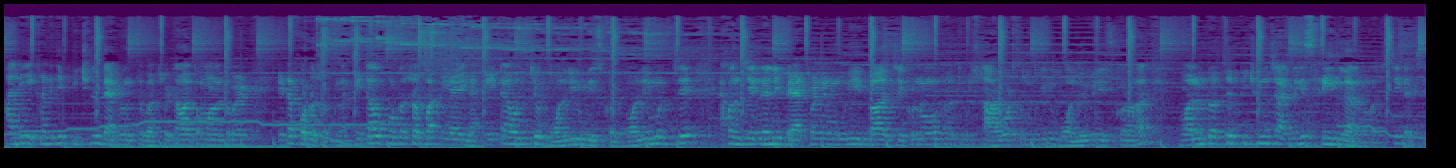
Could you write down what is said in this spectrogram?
খালি এখানে যে পিছনে ব্যাকগ্রাউন্ড দেখতে পাচ্ছ, এটা হয়তো মনে হতে পারে এটা ফটোশপ না, এটাও ফটোশপ বা এআই না, এটা হচ্ছে ভলিউম ইউজ করে। ভলিউম হচ্ছে এখন জেনারেলি ব্যাটম্যানের মুভি বা যে কোনো তুমি স্টার ওয়ার্স মুভি কিন্তু ভলিউমে ইউজ করা হয়। ভলিউমটা হচ্ছে পিছনে চারদিকে স্ক্রিন লাগানো হয়, ঠিক আছে?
